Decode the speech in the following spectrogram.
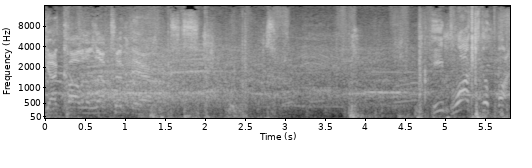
Got caught with a left hook there. He blocks the punch.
